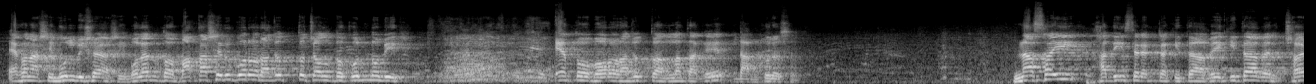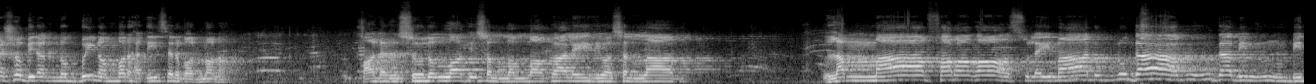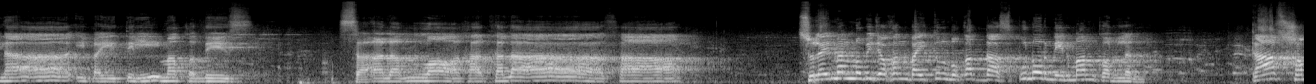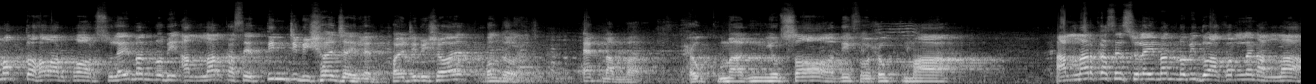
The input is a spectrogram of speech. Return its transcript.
এখন আসি মূল বিষয় আসি বলেন তো বাতাসের উপরও রাজত্ব চলতো কোন নবীর এত বড় রাজত্ব আল্লাহ তাকে দান করেছেন নাসাই হাদিসের একটা কিতাব এই কিতাবের ছয়শো বিরানব্বই নম্বর হাদিসের বর্ণনা قال رسول الله صلى الله عليه وسلم لما فرغ سليمان بن داود من بناء بيت المقدس سأل الله ثلاثا সুলাইমান নবী যখন বাইতুল মুকাদ্দাস পুনর্নির্মাণ করলেন কাজ সমাপ্ত হওয়ার পর সুলাইমান নবী আল্লাহর কাছে তিনটি বিষয় চাইলেন কয়টি বিষয় বলতে হবে এক নাম্বার হুকমান ইউসাদিফু হুকমা আল্লাহর কাছে সুলাইমান নবী দোয়া করলেন আল্লাহ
